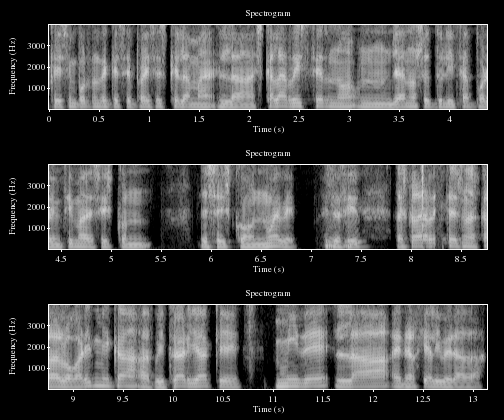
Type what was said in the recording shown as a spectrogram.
que es importante que sepáis es que la, escala Richter no, ya no se utiliza por encima de 6,9. De 6,9 es decir, la escala Richter es una escala logarítmica arbitraria que mide la energía liberada,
